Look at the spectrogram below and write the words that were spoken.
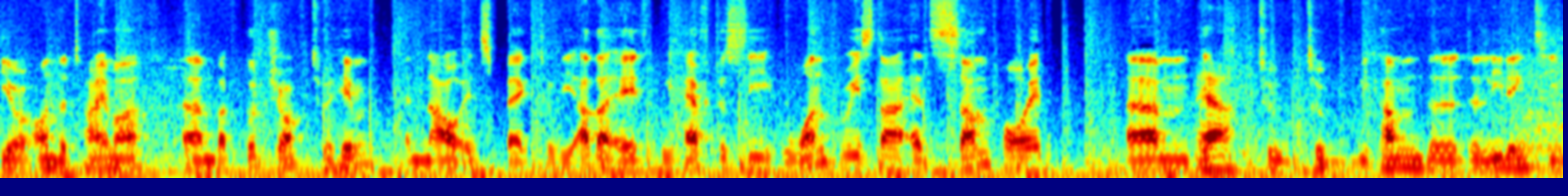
here on the timer. Um, but good job to him. And now it's back to the other eight. We have to see one three-star at some point um, yeah. to, to become the, the leading team.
